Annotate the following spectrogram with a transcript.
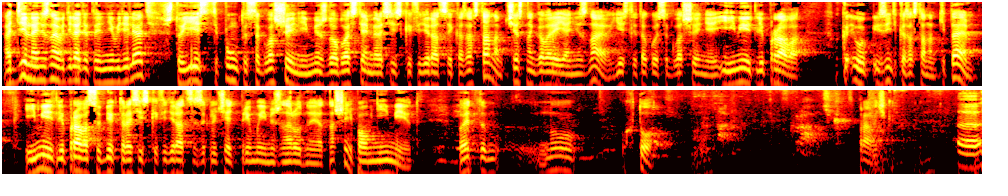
Отдельно, я не знаю, выделять это или не выделять, что есть пункты соглашений между областями Российской Федерации и Казахстаном. Честно говоря, я не знаю, есть ли такое соглашение и имеют ли право, о, извините, Казахстаном, Китаем, и имеют ли право субъекты Российской Федерации заключать прямые международные отношения, по-моему, не имеют. Поэтому, ну, кто? Справочка. Э,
